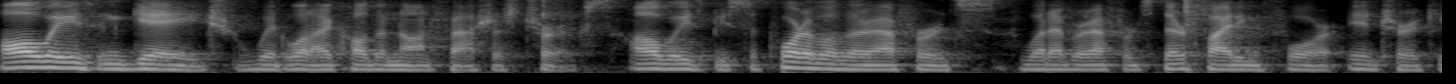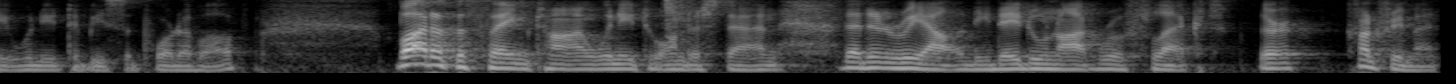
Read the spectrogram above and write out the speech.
always engage with what I call the non-fascist Turks. Always be supportive of their efforts, whatever efforts they're fighting for in Turkey, we need to be supportive of. But at the same time, we need to understand that in reality, they do not reflect their countrymen,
